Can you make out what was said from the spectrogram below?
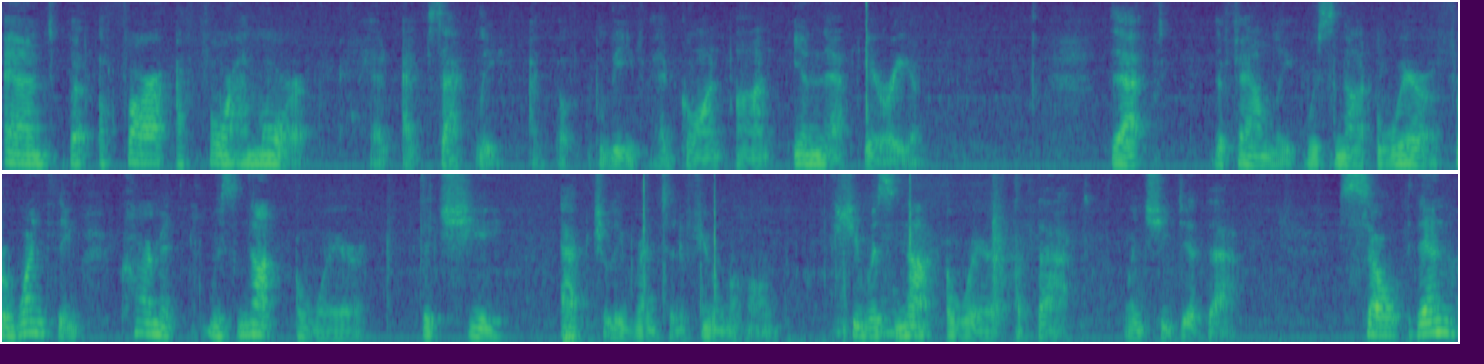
And but a far a far more had exactly I believe had gone on in that area that the family was not aware of. For one thing, Carmen was not aware that she actually rented a funeral home. She was not aware of that when she did that. So then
